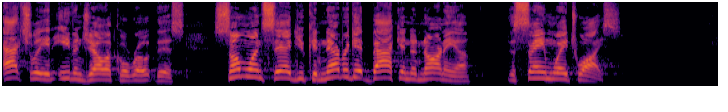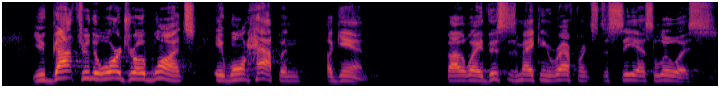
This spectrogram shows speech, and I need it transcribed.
actually an evangelical wrote this. Someone said you can never get back into Narnia the same way twice. You got through the wardrobe once, it won't happen again. By the way, this is making reference to C.S. Lewis,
